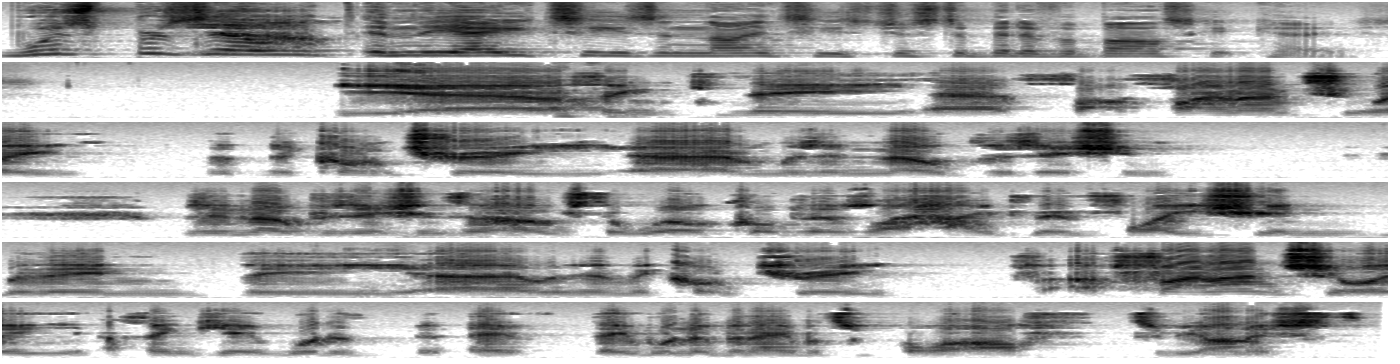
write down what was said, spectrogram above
Was Brazil yeah. in the 80s and 90s just a bit of a basket case? Yeah, I think the uh, financially the, the country um, was in no position was in no position to host the World Cup. There was like hyperinflation within the uh, within the country. Financially, I think it would have they wouldn't have been able to pull it off. To be honest,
